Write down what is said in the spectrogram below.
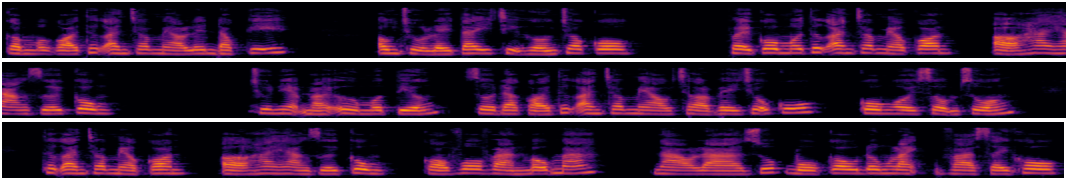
cầm một gói thức ăn cho mèo lên đọc kỹ. Ông chủ lấy tay chỉ hướng cho cô. Vậy cô mua thức ăn cho mèo con ở hai hàng dưới cùng. Chu Niệm nói ừ một tiếng rồi đã gói thức ăn cho mèo trở về chỗ cũ. Cô ngồi xổm xuống. Thức ăn cho mèo con ở hai hàng dưới cùng có vô vàn mẫu mã. Nào là ruốc bồ câu đông lạnh và sấy khô,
